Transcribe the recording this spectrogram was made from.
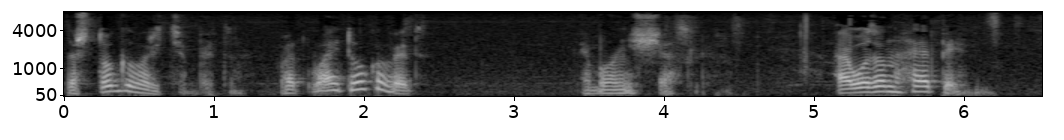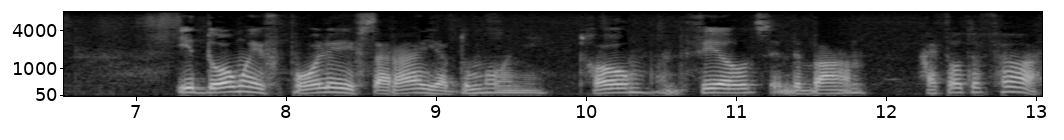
Да что говорить об этом? But why talk of it? Я был несчастлив. I was unhappy. И дома, и в поле, и в сарае я думал о ней. At home, the fields, in the barn, I thought of her.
